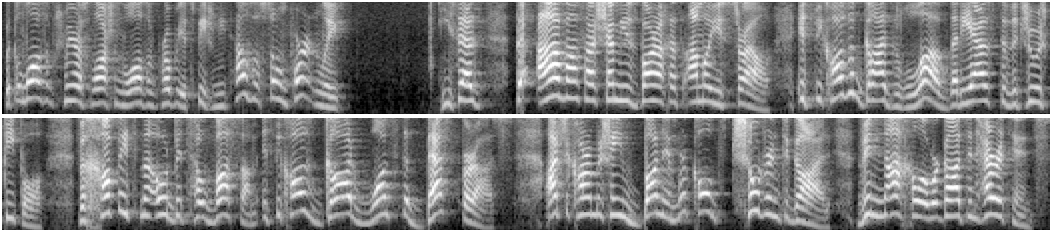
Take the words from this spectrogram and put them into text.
with the laws of Shmiras Lashon and the laws of appropriate speech. And he tells us so importantly he says, "Be'avas Hashem Amo Yisrael." It's because of God's love that He has to the Jewish people. V'chafetz. It's because God wants the best for us. Ad shekarim b'shem banim. We're called children to God. V'nachla. We're God's inheritance.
